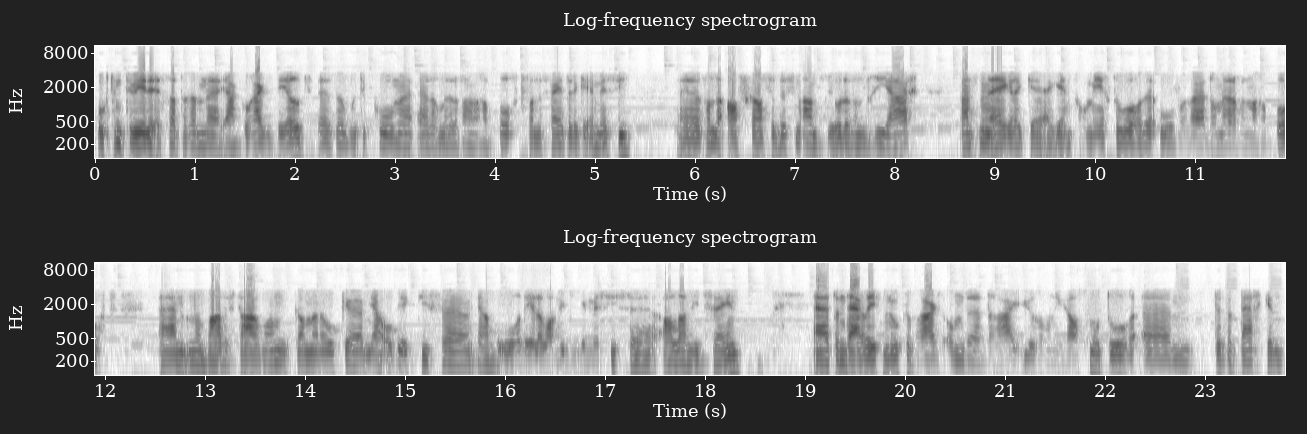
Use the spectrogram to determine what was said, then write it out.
Ook ten tweede is dat er een ja, correct beeld zou moeten komen door middel van een rapport van de feitelijke emissie van de afgassen. Dus na een periode van drie jaar wenst men eigenlijk geïnformeerd te worden over door middel van een rapport en op basis daarvan kan men ook uh, ja, objectief uh, ja, beoordelen wat nu die emissies uh, al dan niet zijn. ten derde heeft men ook gevraagd om de draaiuren van de gasmotoren um, te beperken,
